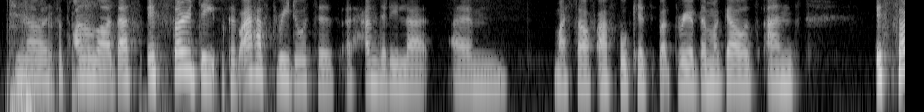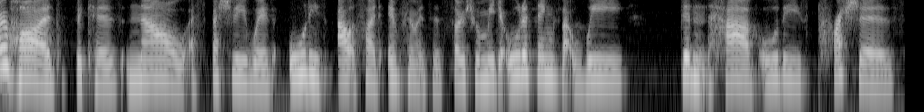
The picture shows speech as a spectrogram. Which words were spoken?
no, subhanAllah. That's it's so deep because I have three daughters, alhamdulillah. Um myself, I have four kids, but three of them are girls. And it's so hard because now, especially with all these outside influences, social media, all the things that we didn't have, all these pressures,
